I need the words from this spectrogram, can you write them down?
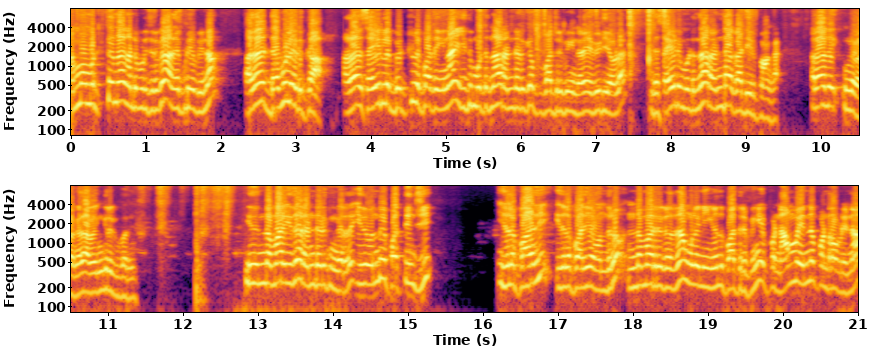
நம்ம மட்டும்தான் கண்டுபிடிச்சிருக்கோம். அது எப்படி அப்படின்னா அதாவது டபுள் அடுக்கா அதாவது சைடில் பெட்டில் பார்த்தீங்கன்னா இது மட்டும்தான் ரெண்டு அடுக்க பார்த்துருப்பீங்க நிறைய வீடியோவில். இந்த சைடு மட்டும்தான் ரெண்டாக காட்டியிருப்பாங்க. அதாவது இங்கே வாங்க அதாவது இங்கே இருக்கு பாருங்க. இது இந்த மாதிரி இதான் ரெண்டு அடுக்குங்கிறது இது வந்து பத்து இன்ச்சு இதில் பாதி இதில் பாதியாக வந்துடும் இந்த மாதிரி இருக்கிறது தான் உங்களுக்கு நீங்கள் வந்து பார்த்துருப்பீங்க. இப்போ நம்ம என்ன பண்ணுறோம் அப்படின்னா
